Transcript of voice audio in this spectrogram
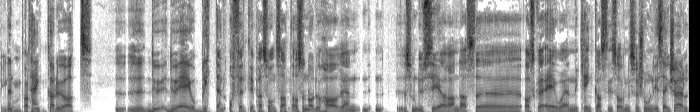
ingen Men kommentar. tenker du at du, du er jo blitt en offentlig person, sant? Altså når du har en Som du sier, Anders, uh, Oskar er jo en kringkastingsorganisasjon i seg sjøl.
